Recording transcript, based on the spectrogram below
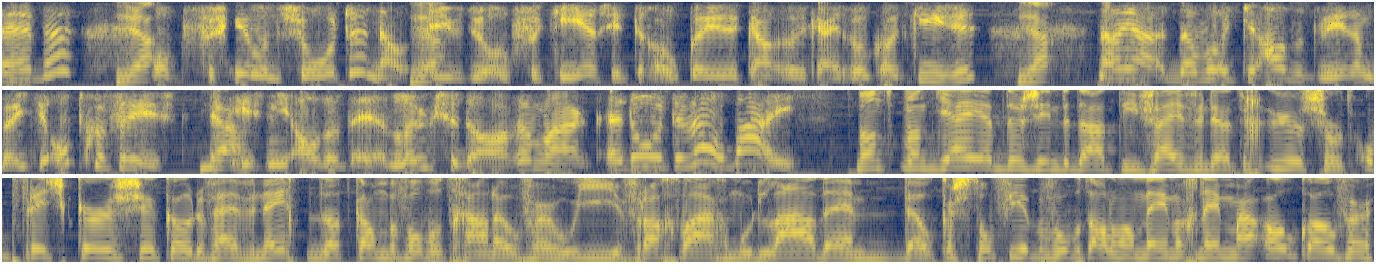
hebben. Ja. Op verschillende soorten. Nou, eventueel ook verkeer zit er ook, eh, kan, kan je er ook uit kiezen. Ja, Nou ja, dan word je altijd weer een beetje opgefrist. Ja. Het is niet altijd de leukste dagen, maar het hoort er wel bij. Want, want jij hebt dus inderdaad die 35 uur soort opfriscursus, code 95. Dat kan bijvoorbeeld gaan over hoe je je vrachtwagen moet laden en welke stof je bijvoorbeeld allemaal mee mag nemen. Maar ook over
